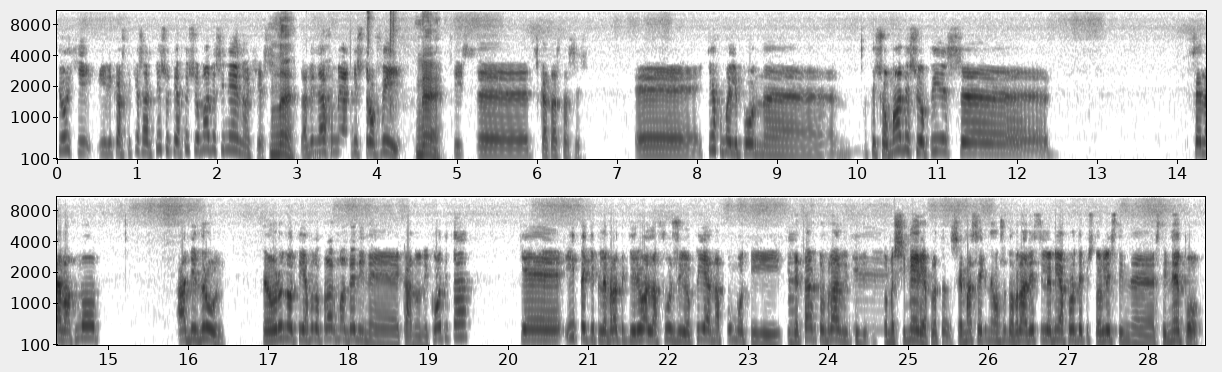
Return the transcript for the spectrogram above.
και όχι οι δικαστικές αρχές ότι αυτές οι ομάδες είναι ένοχες. Ναι. Δηλαδή να έχουμε αντιστροφή Ναι. της, ε, της κατάστασης. Ε, και έχουμε λοιπόν ε, τις ομάδες οι οποίες ε, σε ένα βαθμό αντιδρούν. Θεωρούν ότι αυτό το πράγμα δεν είναι κανονικότητα και είπε και η πλευρά του κυρίου Αλαφούζη, η οποία να πούμε ότι την Τετάρτη το βράδυ, τη- το μεσημέρι, απλά σε εμάς έγινε γνωστό το βράδυ, έστειλε μια πρώτη επιστολή στην, ε, στην ΕΠΟ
